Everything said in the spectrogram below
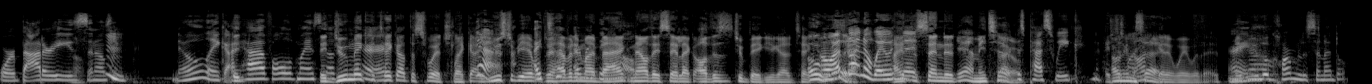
or batteries, and I was Hmm. like, no, like I have all of my stuff They stuff. do make here. you take out the switch. Like I Yeah, used to be able I to have took it in my everything bag. out. Now they say like, "Oh, this is too big. You got to take." Oh, it. Oh, I've Really? gotten away with I had to it send it. yeah, me too. this past week. I, I was did gonna not say. get away with it. Right. You look harmless and I don't.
